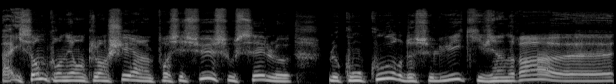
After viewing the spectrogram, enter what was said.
bah, il semble qu'on ait enclenché un processus où c'est le, concours de celui qui viendra euh,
